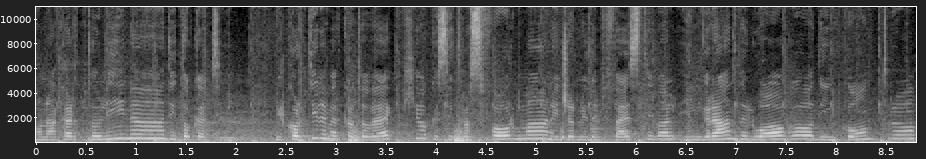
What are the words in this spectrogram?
Una cartolina di Toccati, il cortile Mercato Vecchio che si trasforma nei giorni del festival in grande luogo di incontro,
